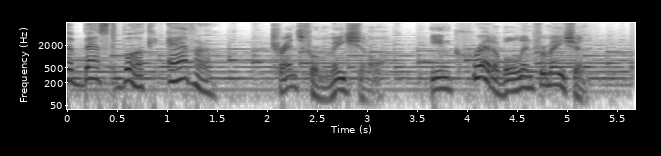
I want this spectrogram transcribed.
The best book ever. Transformational. Incredible information.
